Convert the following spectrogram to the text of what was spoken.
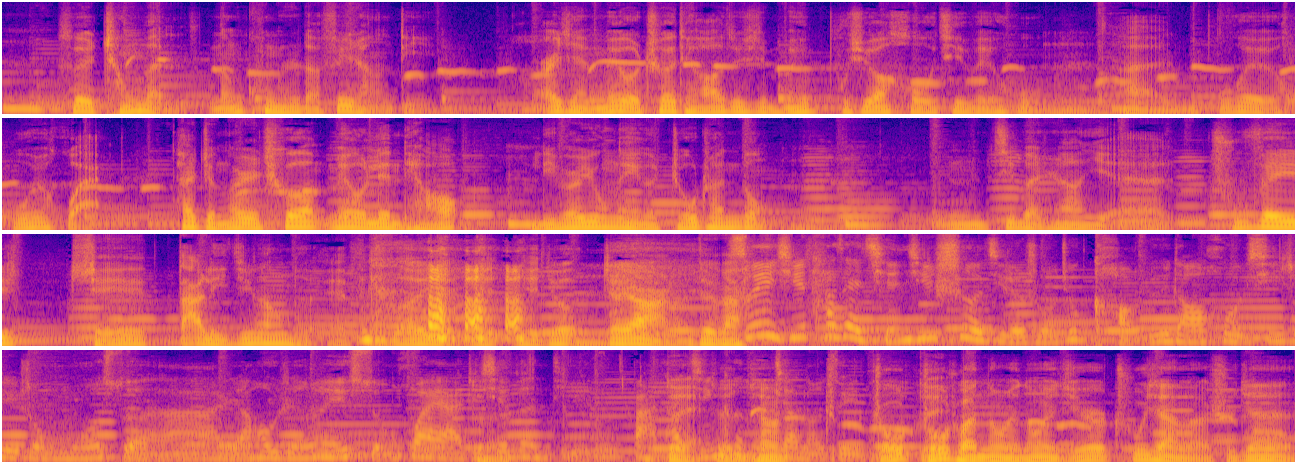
嗯所以成本能控制的非常低，而且没有车条就是没不需要后期维护，嗯啊、不会不会坏。它整个这车没有链条，嗯里边用那个轴传动，嗯。嗯，基本上也除非谁大力金刚腿，否则也 也也就这样了，对吧？所以其实他在前期设计的时候就考虑到后期这种磨损啊，然后人为损坏啊这些问题，把它尽可能降到最低。轴轴传动这东西其实出现了时间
